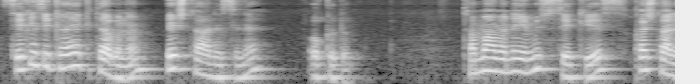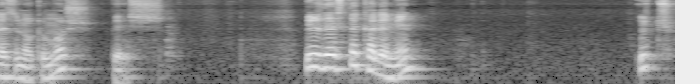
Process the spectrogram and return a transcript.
8 hikaye kitabının 5 tanesini okudum. Tamamı neymiş? 8. Kaç tanesini okumuş? 5. Bir deste kalemin 3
